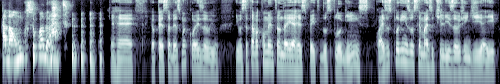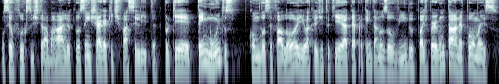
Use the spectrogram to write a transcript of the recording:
cada um com o seu quadrado. É, eu penso a mesma coisa, Will. E você estava comentando aí a respeito dos plugins. Quais os plugins você mais utiliza hoje em dia aí no seu fluxo de trabalho, que você enxerga que te facilita? Porque tem muitos como você falou, e eu acredito que até para quem está nos ouvindo pode perguntar, né? Pô, mas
